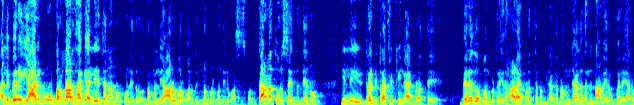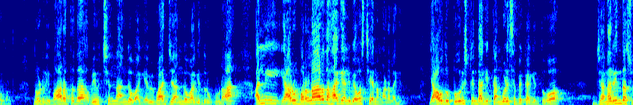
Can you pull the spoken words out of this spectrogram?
ಅಲ್ಲಿ ಬೇರೆ ಯಾರಿಗೂ ಬರಲಾರ್ದ ಹಾಗೆ ಅಲ್ಲಿಯ ಜನ ನೋಡ್ಕೊಂಡಿದ್ರು. ನಮ್ಮಲ್ಲಿ ಯಾರೂ ಬರಬಾರ್ದು. ಇನ್ನೊಬ್ಬರು ಬಂದು ಇಲ್ಲಿ ವಾಸಿಸಬಾರ್ದು. ಕಾರಣ ತೋರಿಸ್ತಾ ಇದ್ದದ್ದೇನು? ಇಲ್ಲಿ ಡ್ರಗ್ ಟ್ರಾಫಿಕ್ಕಿಂಗ್ ಆಗಿಬಿಡತ್ತೆ. ಬೇರೆದವ್ರು ಬಂದುಬಿಟ್ರೆ ಇದು ಹಾಳಾಗಿಬಿಡತ್ತೆ ನಮ್ಮ ಜಾಗ. ನಮ್ಮ ಜಾಗದಲ್ಲಿ ನಾವೇ ಬೇರೆ ಯಾರು ಹೋಗ್ಬಾರ್ದು. ನೋಡ್ರಿ, ಭಾರತದ ಅವಿಚ್ಛಿನ್ನ ಅಂಗವಾಗಿ, ಅವಿಭಾಜ್ಯ ಅಂಗವಾಗಿದ್ದರೂ ಕೂಡ ಅಲ್ಲಿ ಯಾರೂ ಬರಲಾರದ ಹಾಗೆ ಅಲ್ಲಿ ವ್ಯವಸ್ಥೆಯನ್ನು ಮಾಡಲಾಗಿತ್ತು. ಯಾವುದು ಟೂರಿಸ್ಟಿಂದಾಗಿ ಕಂಗೊಳಿಸಬೇಕಾಗಿತ್ತು, ಜನರಿಂದ ಸು,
